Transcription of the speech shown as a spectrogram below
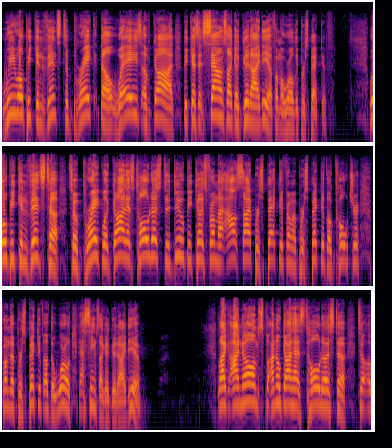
we will be convinced to break the ways of God because it sounds like a good idea from a worldly perspective we'll be convinced to, to break what God has told us to do because, from an outside perspective, from a perspective of culture, from the perspective of the world, that seems like a good idea. Like I know, I'm, I know God has told us to, to, uh,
